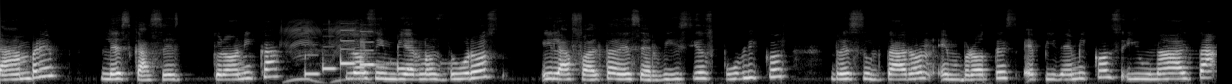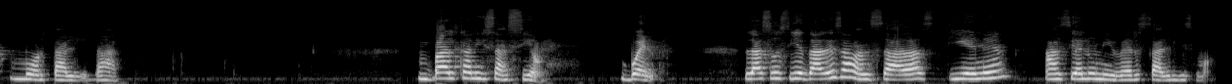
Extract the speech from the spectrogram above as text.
hambre, la escasez crónica, los inviernos duros y la falta de servicios públicos resultaron en brotes epidémicos y una alta mortalidad. Balcanización. Bueno, las sociedades avanzadas tienen hacia el universalismo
